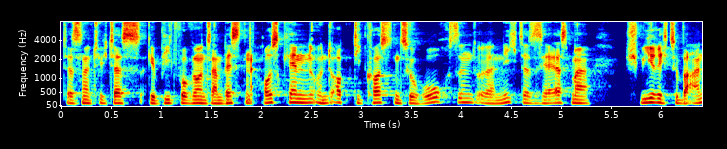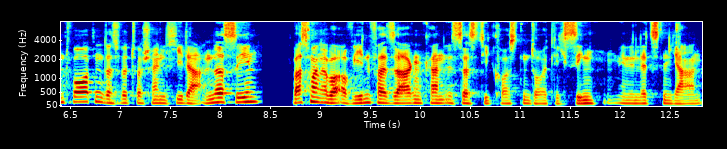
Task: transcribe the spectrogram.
Das ist natürlich das Gebiet, wo wir uns am besten auskennen und ob die Kosten zu hoch sind oder nicht, das ist ja erstmal schwierig zu beantworten. Das wird wahrscheinlich jeder anders sehen. Was man aber auf jeden Fall sagen kann, ist, dass die Kosten deutlich sinken in den letzten Jahren.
